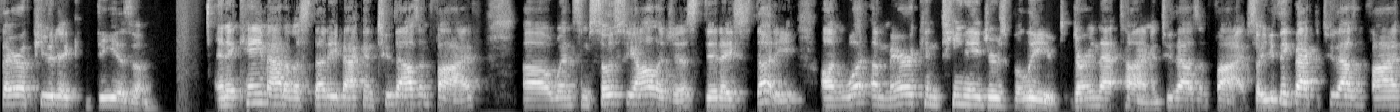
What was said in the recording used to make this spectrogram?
therapeutic deism. And it came out of a study back in 2005 uh, when some sociologists did a study on what American teenagers believed during that time in 2005. So you think back to 2005,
